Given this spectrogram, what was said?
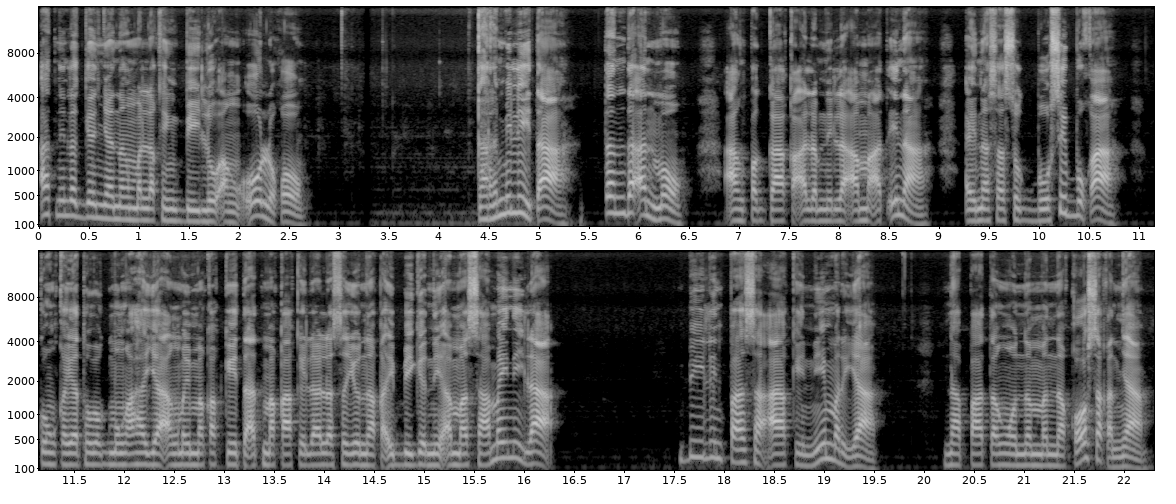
at nilagyan niya ng malaking bilo ang ulo ko. Carmelita, tandaan mo, ang pagkakaalam nila ama at ina ay nasa sugbo Cebu ka. Kung kaya't huwag mong hayaang may makakita at makakilala sa iyo na kaibigan ni ama sa Maynila. Bilin pa sa akin ni Maria. Napatango naman ako sa kanya.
